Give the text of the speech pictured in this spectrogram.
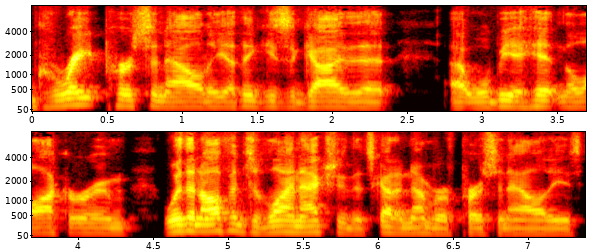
great personality. I think he's a guy that uh, will be a hit in the locker room with an offensive line actually that's got a number of personalities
